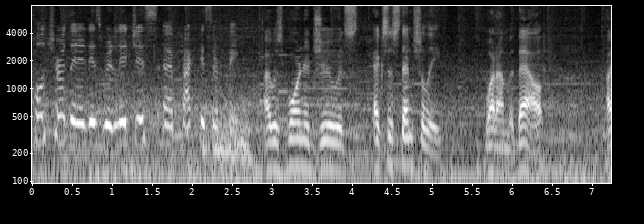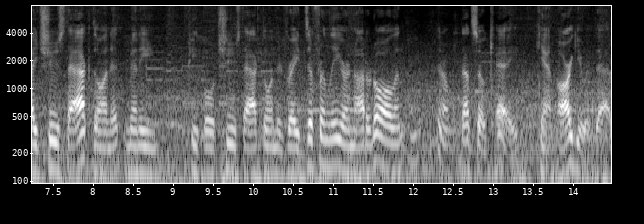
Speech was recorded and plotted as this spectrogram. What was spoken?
cultural than it is religious uh, practice or faith? I was born a Jew. It's existentially what I'm about. I choose to act on it. Many people choose to act on it very differently or not at all, and you know that's okay. Can't argue with that.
